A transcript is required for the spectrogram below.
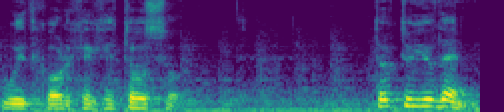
with Jorge Gestoso. Talk to you then.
